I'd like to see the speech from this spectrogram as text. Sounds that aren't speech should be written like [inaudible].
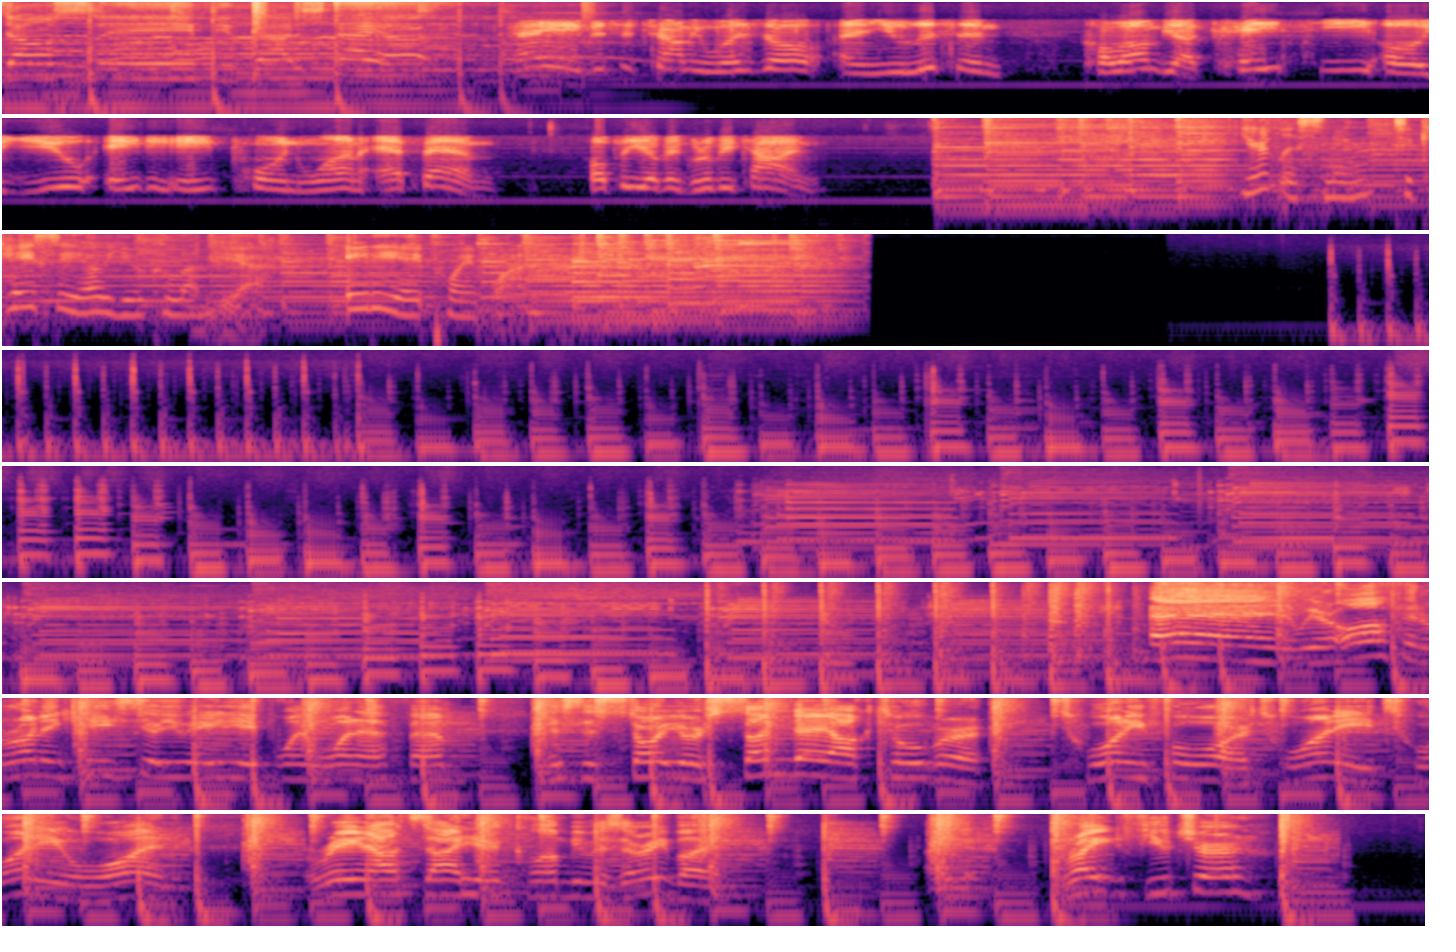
don't sleep, you gotta stay up. Hey, this is Tommy Winslow, and you listen Columbia KCOU 88.1 FM. Hopefully you have a groovy time. You're listening to KCOU Columbia, 88.1. This is Start Your Sunday, October 24, 2021. Rain outside here in Columbia, Missouri, but bright future,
